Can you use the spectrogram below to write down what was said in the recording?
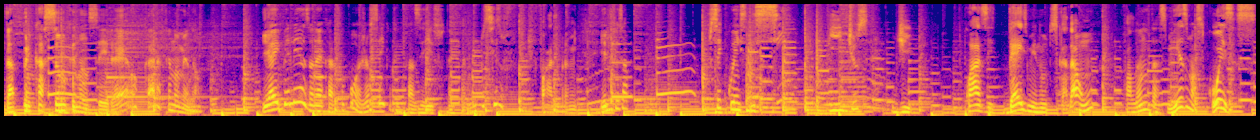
da aplicação financeira. É um cara fenomenal. E aí, beleza, né, cara? Falei, pô, já sei que eu tenho que fazer isso, né, cara? Não preciso que fale pra mim. E ele fez a sequência de cinco vídeos de quase 10 minutos cada um, falando das mesmas coisas.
